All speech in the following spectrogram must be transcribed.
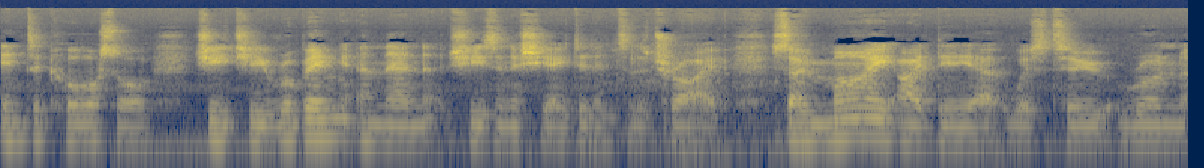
intercourse or GG rubbing, and then she's initiated into the tribe. So, my idea was to run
